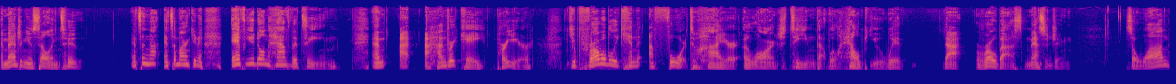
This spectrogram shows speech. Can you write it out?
Imagine you're selling two. It's a not, it's a marketing. If you don't have the team, and at 100k per year, you probably can afford to hire a large team that will help you with that robust messaging. So one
